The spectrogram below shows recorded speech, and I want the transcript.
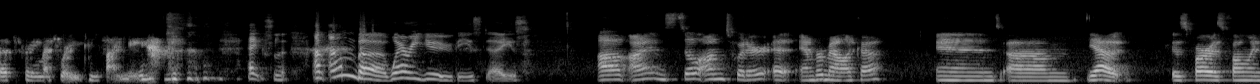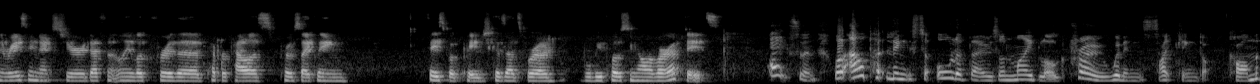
that's pretty much where you can find me. Excellent. And Amber, where are you these days? Um, I am still on Twitter at Amber Malika, and um, yeah, as far as following the racing next year, definitely look for the Pepper Palace Pro Cycling Facebook page because that's where we'll be posting all of our updates. Excellent. Well, I'll put links to all of those on my blog, prowomenscycling.com,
